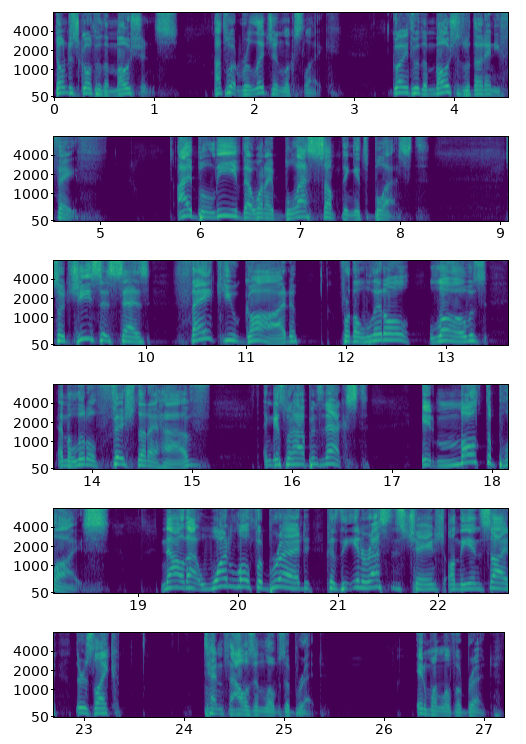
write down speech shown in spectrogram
Don't just go through the motions. That's what religion looks like going through the motions without any faith. I believe that when I bless something, it's blessed. So Jesus says, Thank you, God, for the little loaves and the little fish that I have. And guess what happens next? It multiplies. Now, that one loaf of bread, because the inner essence changed on the inside, there's like 10,000 loaves of bread in one loaf of bread.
